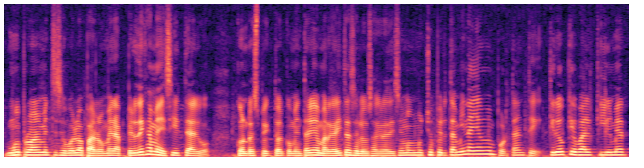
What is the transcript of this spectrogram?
muy probablemente se vuelva palomera, pero déjame decirte algo con respecto al comentario de Margarita, se los agradecemos mucho, pero también hay algo importante, creo que Val Kilmer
